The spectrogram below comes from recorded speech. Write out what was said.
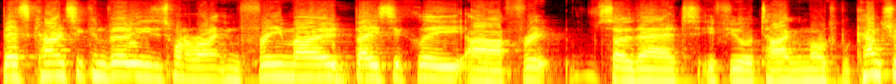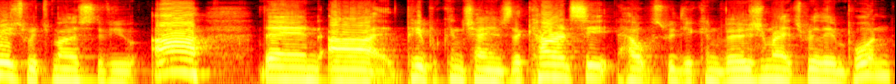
Best currency converter you just want to run it in free mode basically uh, so that if you're targeting multiple countries which most of you are then uh, people can change the currency it helps with your conversion rate it's really important.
